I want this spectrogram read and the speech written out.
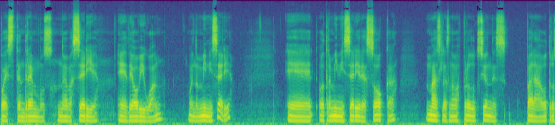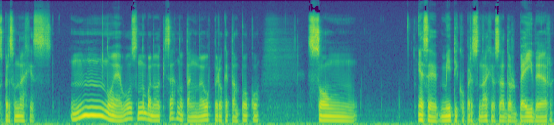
Pues tendremos nueva serie eh, de Obi-Wan, bueno, miniserie. Eh, otra miniserie de Ahsoka, más las nuevas producciones para otros personajes nuevos, bueno, quizás no tan nuevos, pero que tampoco son ese mítico personaje, o sea, Darth Vader,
